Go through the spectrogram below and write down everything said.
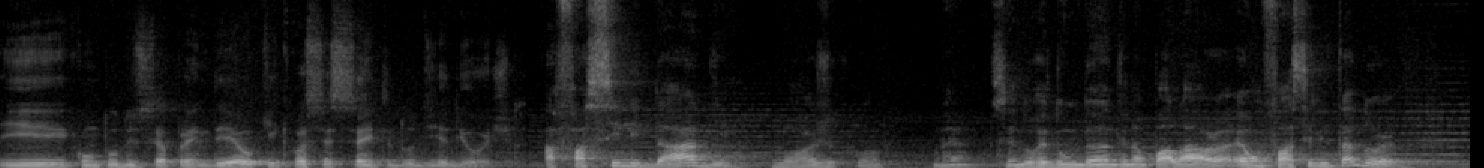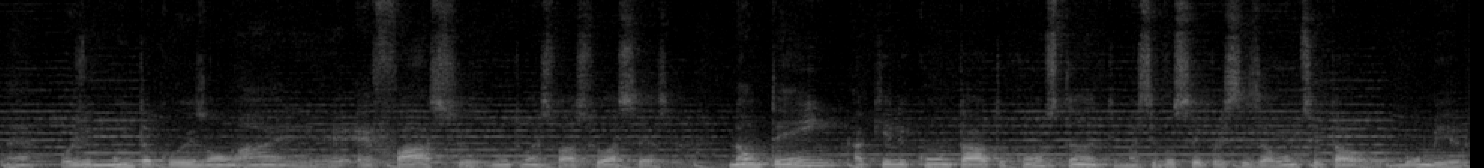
e com tudo isso você aprendeu, o que, que você sente do dia de hoje? A facilidade, lógico, né, sendo redundante na palavra, é um facilitador. Né? Hoje muita coisa online, é, é fácil, muito mais fácil o acesso não tem aquele contato constante, mas se você precisar, vamos citar o bombeiro.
